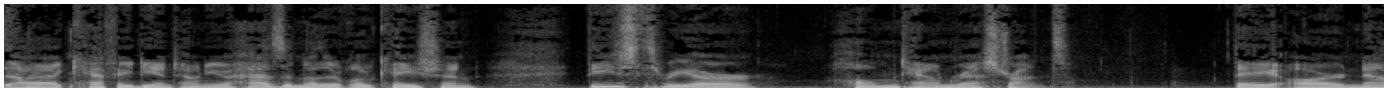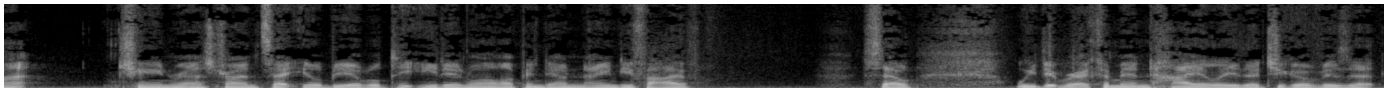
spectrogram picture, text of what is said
uh, Cafe D'Antonio has another location, these three are hometown restaurants. They are not chain restaurants that you'll be able to eat in all up and down 95. So we would recommend highly that you go visit.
